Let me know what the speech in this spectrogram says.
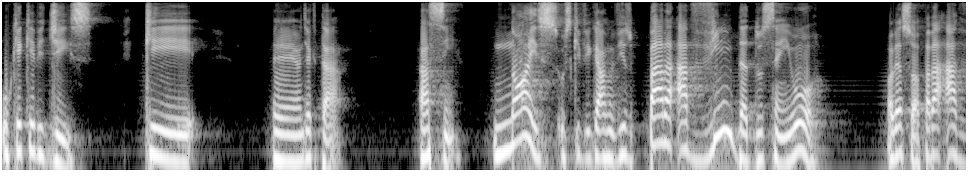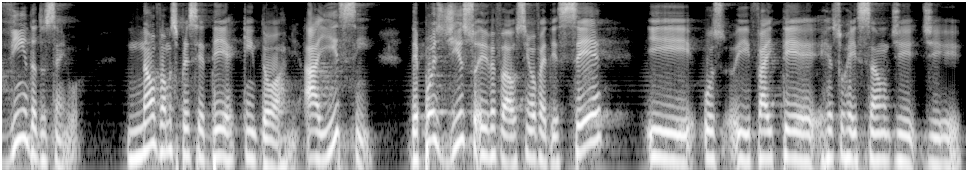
o que, que ele diz? Que. É, onde é que está? Assim. Nós, os que ficarmos vivos, para a vinda do Senhor, olha só, para a vinda do Senhor, não vamos preceder quem dorme. Aí sim, depois disso, ele vai falar: o Senhor vai descer e, os, e vai ter ressurreição de, de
